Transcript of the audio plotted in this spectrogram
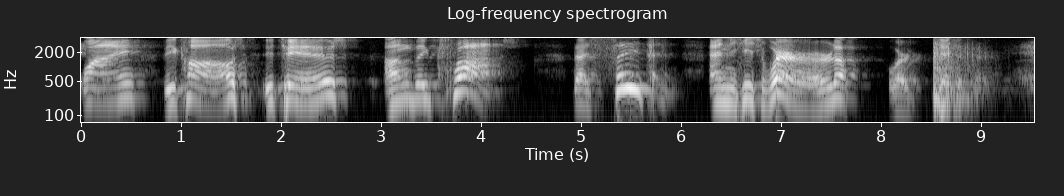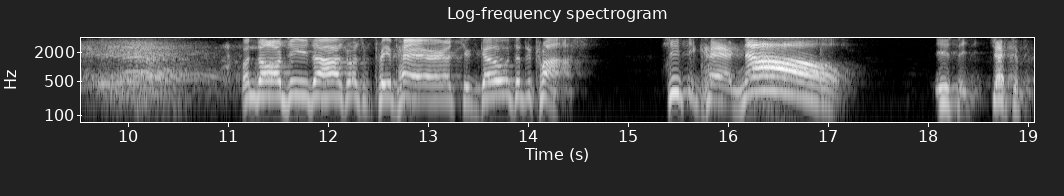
Why? Because it is on the cross that Satan and his word were dead When the Lord Jesus was prepared to go to the cross, he declared, Now is the judgment.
